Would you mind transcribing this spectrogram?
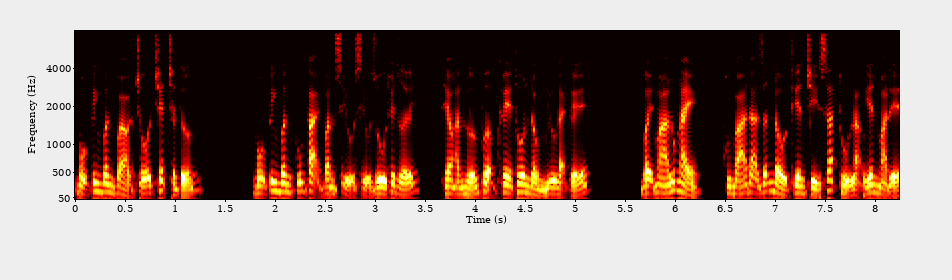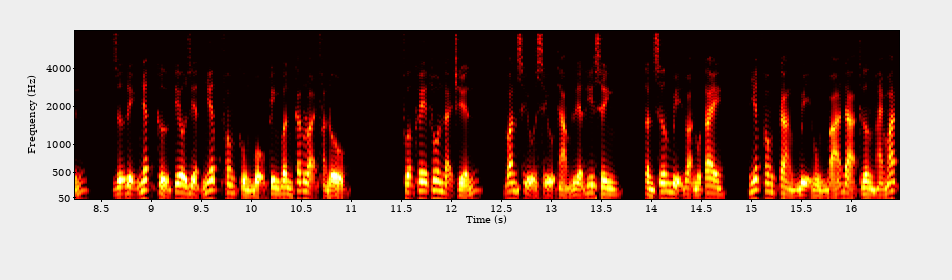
bộ kinh vân vào chỗ chết trần tướng. Bộ kinh vân cũng tại văn xỉu xỉu du thuyết giới, theo hắn hướng phượng khê thôn đồng mưu đại kế. Vậy mà lúc này, hùng bá đã dẫn đầu thiên trì sát thủ lạng yên mà đến, dự định nhất cử tiêu diệt nhất phong cùng bộ kinh vân các loại phản đồ. Phượng khê thôn đại chiến, văn xỉu xỉu thảm liệt hy sinh, tần sương bị đoạn một tay nhất phong càng bị hùng bá đả thương hai mắt.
